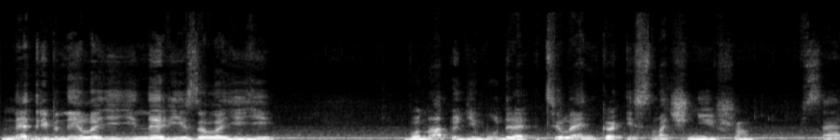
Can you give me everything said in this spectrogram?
не дрібнила її, не різала її. Вона тоді буде ціленька і смачніша. Все,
